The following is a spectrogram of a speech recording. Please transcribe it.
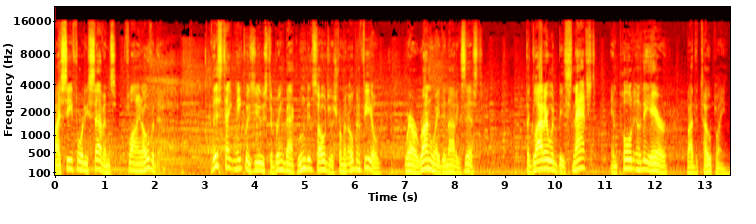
by C 47s flying over them. This technique was used to bring back wounded soldiers from an open field where a runway did not exist. The glider would be snatched and pulled into the air by the tow plane.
